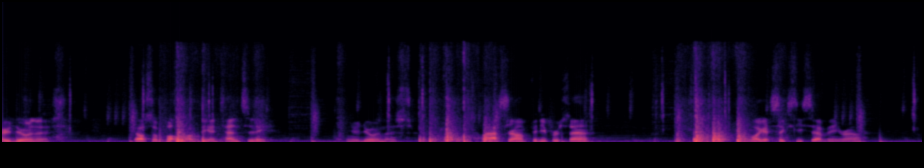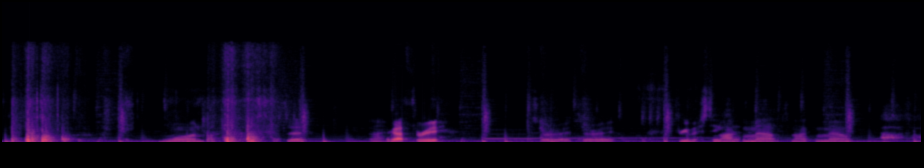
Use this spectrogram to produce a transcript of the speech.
While you're doing this, you also pump up the intensity when you're doing this. Last round, 50%. I'm like a 60, 70 round. One. That's it. I got three. It's all right. It's all right. Three mistakes. Knock them out. Knock them out. Oh,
